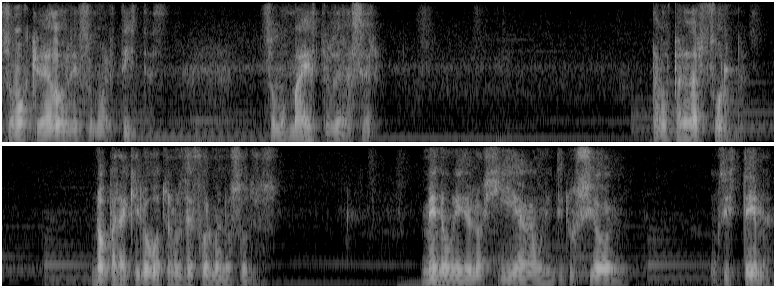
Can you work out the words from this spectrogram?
Somos creadores, somos artistas, somos maestros del hacer. Estamos para dar forma, no para que lo otro nos dé forma a nosotros. Menos una ideología, una institución, un sistema,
